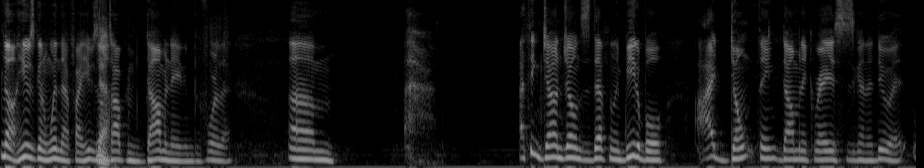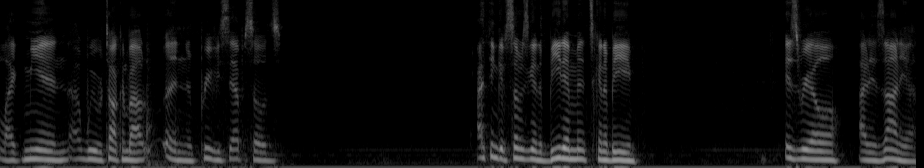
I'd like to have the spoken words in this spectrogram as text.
no, he was going to win that fight. He was Yeah. on top of him, dominating before that. Um, I think Jon Jones is definitely beatable. I don't think Dominick Reyes is going to do it. Like me and uh, we were talking about in the previous episodes. I think if somebody's going to beat him, it's going to be Israel Adesanya,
